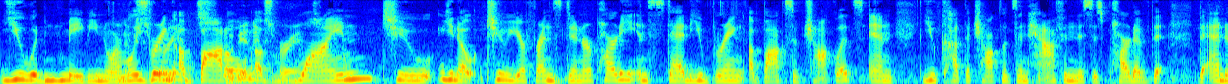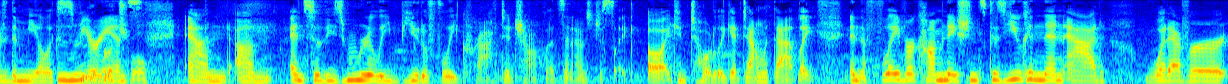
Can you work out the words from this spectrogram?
you would maybe normally bring a bottle Would be an of wine to you know to your friend's dinner party. Instead you bring a box of chocolates and you cut the chocolates in half and this is part of the the end of the meal experience. ritual. and um and so these really beautifully crafted chocolates and i was just like oh i could totally get down with that like in the flavor combinations because you can then add whatever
